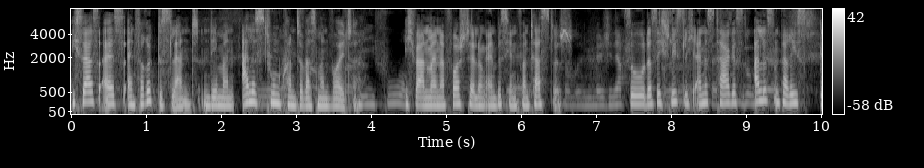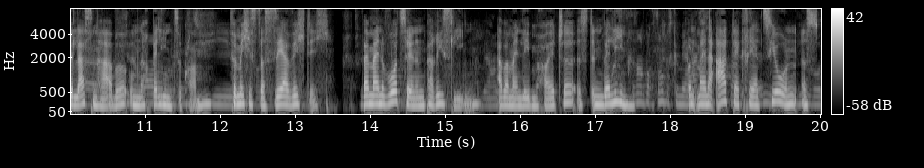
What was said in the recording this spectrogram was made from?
Ich sah es als ein verrücktes Land, in dem man alles tun konnte, was man wollte. Ich war in meiner Vorstellung ein bisschen fantastisch so dass ich schließlich eines Tages alles in Paris gelassen habe, um nach Berlin zu kommen. Für mich ist das sehr wichtig, weil meine Wurzeln in Paris liegen, aber mein Leben heute ist in Berlin. Und meine Art der Kreation ist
